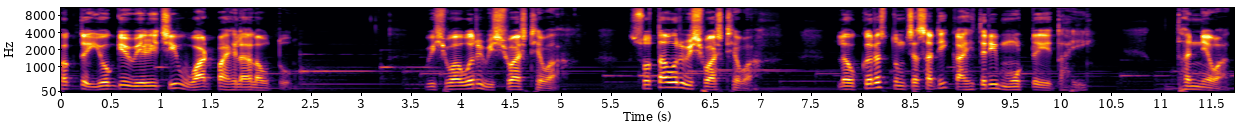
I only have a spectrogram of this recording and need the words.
फक्त योग्य वेळेची वाट पाहायला लावतो. विश्वावर विश्वास ठेवा. स्वतःवर विश्वास ठेवा. लवकरच तुमच्यासाठी काहीतरी मोठं येत आहे. धन्यवाद.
